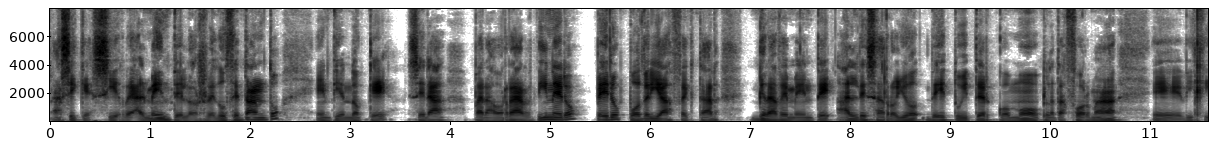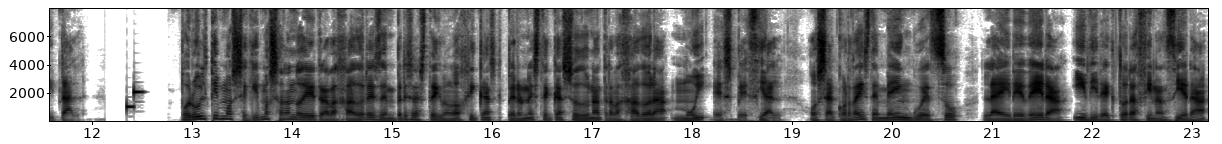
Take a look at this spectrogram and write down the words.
Así que si realmente los reduce tanto, entiendo que será para ahorrar dinero, pero podría afectar gravemente al desarrollo de Twitter como plataforma eh, digital. Por último, seguimos hablando de trabajadores de empresas tecnológicas, pero en este caso de una trabajadora muy especial. ¿Os acordáis de Meng Wanzhou, la heredera y directora financiera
